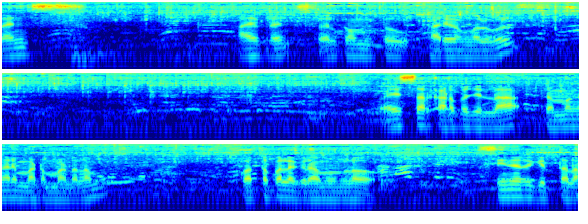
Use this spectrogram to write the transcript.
Friends hi friends welcome to Hari Ongole YSR Kadapa జిల్లా బ్రహ్మంగారి మఠం మండలం కొత్తపల్లి గ్రామంలో సీనియర్ గిత్తల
